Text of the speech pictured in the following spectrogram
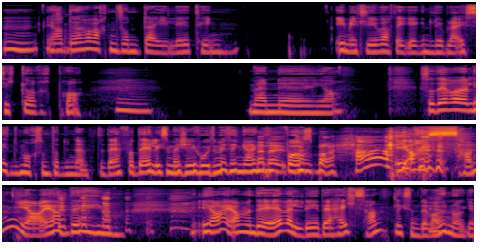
Mm. ja, det har vært en sånn deilig ting i mitt liv at jeg egentlig ble sikker på. Men uh, ja. Så det var litt morsomt at du nevnte det, for det er liksom ikke i hodet mitt engang. Nei, nei, på- du bare Hæ?! Ja, sang, ja. Ja, det er jo Ja, ja, men det er veldig Det er helt sant, liksom. Det var jo noe vi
